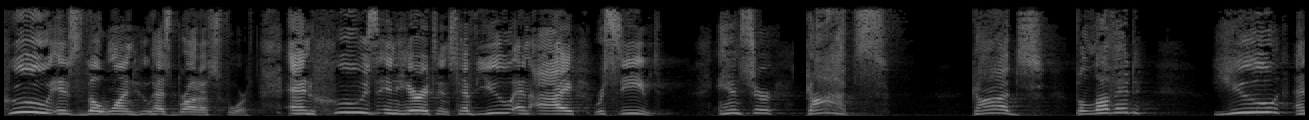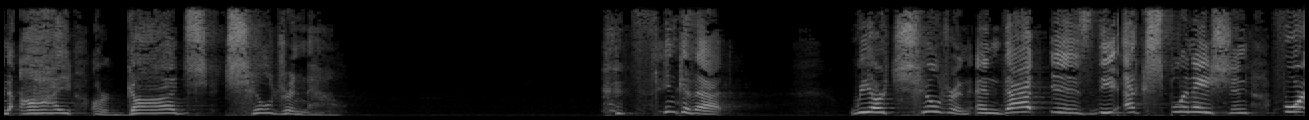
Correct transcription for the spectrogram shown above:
Who is the one who has brought us forth? And whose inheritance have you and I received? Answer God's. God's. Beloved, you and I are God's children now. Think of that. We are children, and that is the explanation for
